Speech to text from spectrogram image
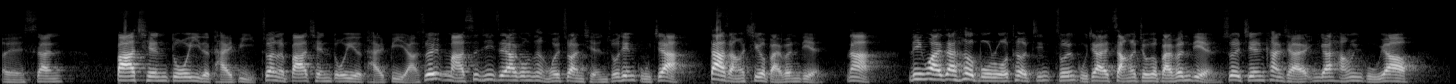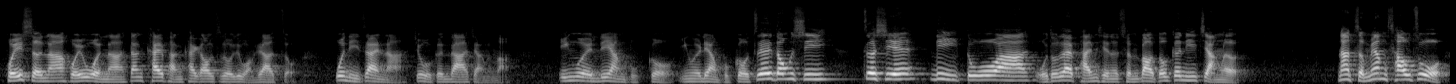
诶三。八千多亿的台币赚了八千多亿的台币啊，所以马士基这家公司很会赚钱。昨天股价大涨了七个百分点。那另外在赫伯罗特今昨天股价还涨了九个百分点，所以今天看起来应该航运股要回神啊、回稳啊。但开盘开高之后就往下走，问题在哪？就我跟大家讲的嘛，因为量不够，因为量不够，这些东西这些利多啊，我都在盘前的晨报都跟你讲了。那怎么样操作？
